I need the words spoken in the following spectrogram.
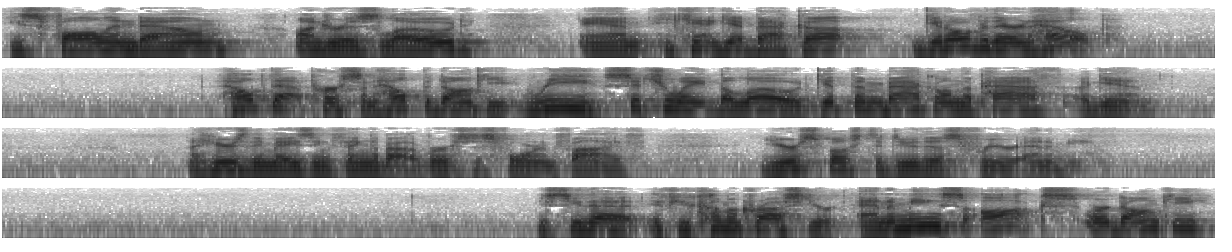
he's fallen down under his load and he can't get back up, get over there and help. Help that person, help the donkey, resituate the load, get them back on the path again. Now, here's the amazing thing about verses 4 and 5 you're supposed to do this for your enemy. You see that? If you come across your enemy's ox or donkey,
